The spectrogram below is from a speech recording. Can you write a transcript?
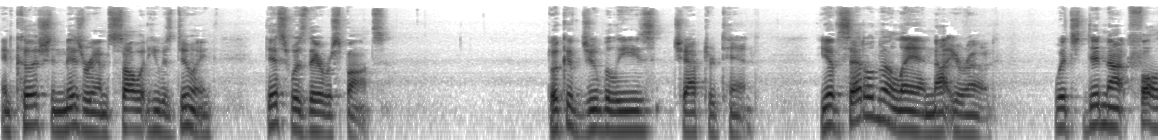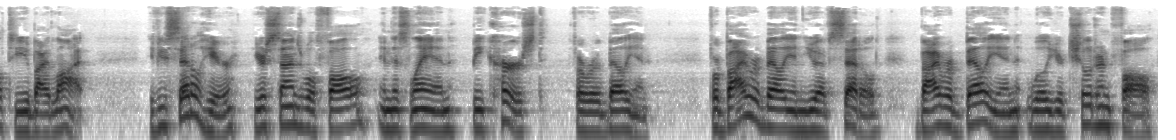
and Cush and Mizraim saw what he was doing, this was their response. Book of Jubilees, chapter 10. You have settled in a land not your own, which did not fall to you by lot. If you settle here, your sons will fall in this land, be cursed for rebellion. For by rebellion you have settled, by rebellion will your children fall,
